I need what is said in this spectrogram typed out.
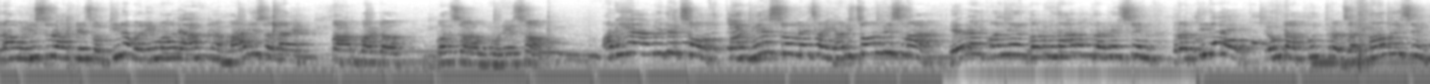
नाउँ यीशु राख्नेछौ किनभने उहाँले आफ्ना मानिसहरूलाई पापबाट बचाउनु हुनेछ अनि यहाँ हामी देख्छौँ परमेश्वरले चाहिँ अनि चौबिसमा हेर कन्या गर्भधारण गर्नेछन् र तिनले एउटा पुत्र जन्माउनेछन्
